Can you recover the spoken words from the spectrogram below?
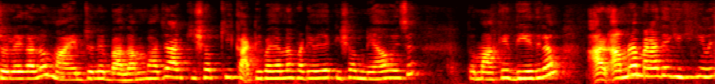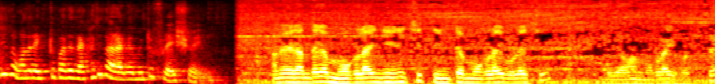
চলে গেল, মায়ের জন্য বাদাম ভাজা। আর কী সব, কী কাঠি ভাজা না ফাটি ভাজা কী সব নেওয়া হয়েছে, তো মাকে দিয়ে দিলাম। আর আমরা মেলা থেকে কী কী কিনেছি তোমাদের একটু পাতে দেখাচ্ছি, তার আগে আমি একটু ফ্রেশ হইনি আমি এখান থেকে মোগলাই নিয়ে নিচ্ছি, তিনটে মোগলাই বলেছি। এই যে আমার মোগলাই হচ্ছে।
